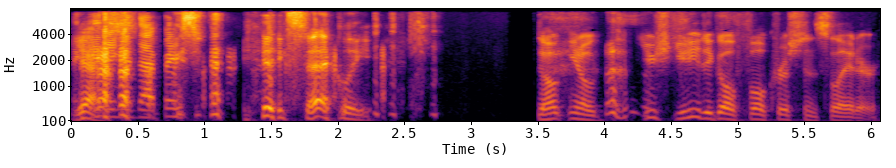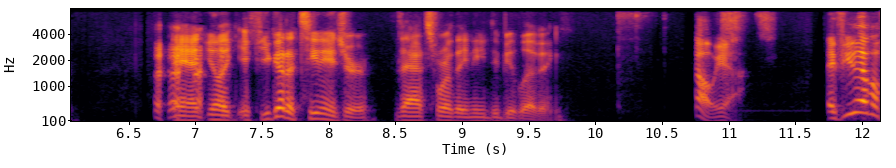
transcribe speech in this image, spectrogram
and Yes. getting in that basement. exactly. Don't you know? You you need to go full Christian Slater, and you know, like if you got a teenager, that's where they need to be living. Oh yeah. If you have a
